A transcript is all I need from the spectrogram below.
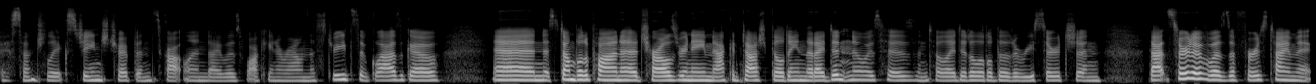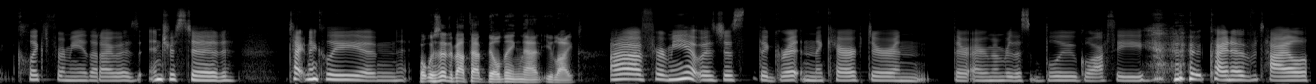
essentially exchange trip in Scotland. I was walking around the streets of Glasgow and stumbled upon a Charles Rennie Mackintosh building that I didn't know was his until I did a little bit of research and that sort of was the first time it clicked for me that I was interested technically and what was it about that building that you liked uh, for me it was just the grit and the character and there i remember this blue glossy kind of tile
